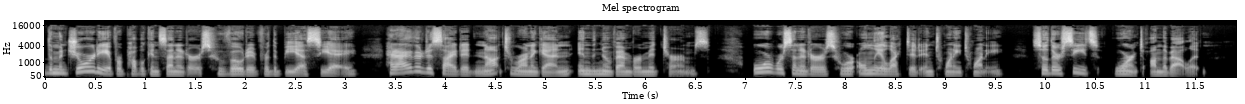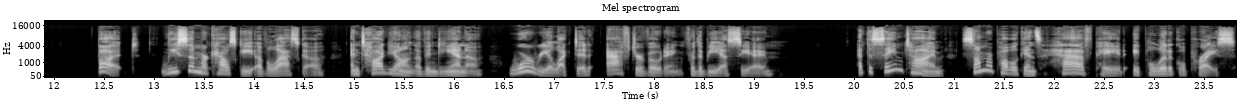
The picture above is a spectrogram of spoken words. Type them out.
the majority of Republican senators who voted for the BSCA had either decided not to run again in the November midterms, or were senators who were only elected in 2020, so their seats weren't on the ballot. But Lisa Murkowski of Alaska and Todd Young of Indiana were reelected after voting for the BSCA. At the same time, some Republicans have paid a political price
